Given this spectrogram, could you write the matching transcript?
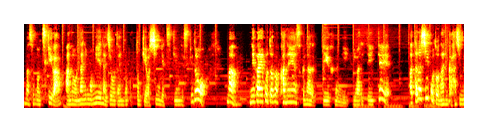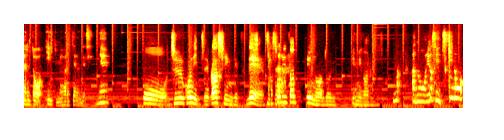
まあ、その月があの何も見えない状態の時を新月って言うんですけど、まあ、願い事が叶えやすくなるっていうふうに言われていて新しいことを何か始めるといいとも言われてるんですよね。おー15日が新月で、はいさそり座っていうのはどういう意味があるんですか？まあ、あの要するに月の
